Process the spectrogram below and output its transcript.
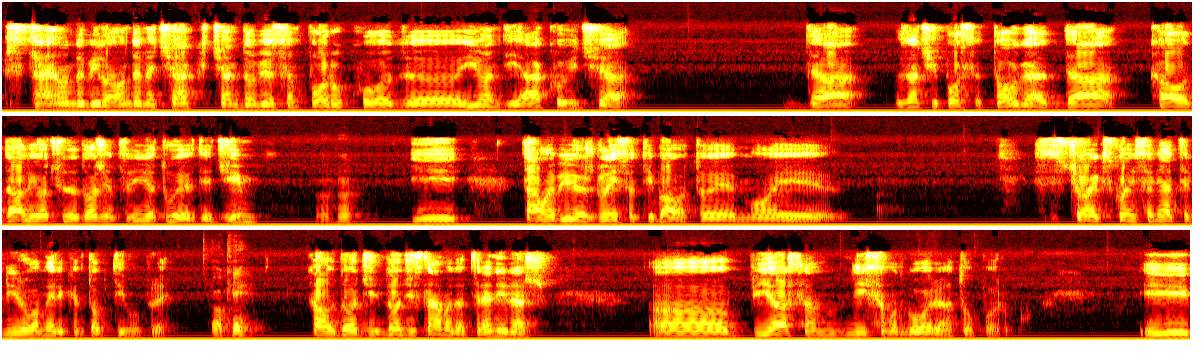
šta je onda bila? Onda me čak, čak dobio sam poruku od uh, Ivan Dijakovića da, znači posle toga, da kao da li hoću da dođem trenirati u UFD gym uh Mhm. -huh. i tamo je bio još Gleison Tibao, to je moj čovjek s kojim sam ja trenirao u American Top timu pre. Ok. Kao dođi, dođi s nama da treniraš, uh, ja sam, nisam odgovorio na to poruku. I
